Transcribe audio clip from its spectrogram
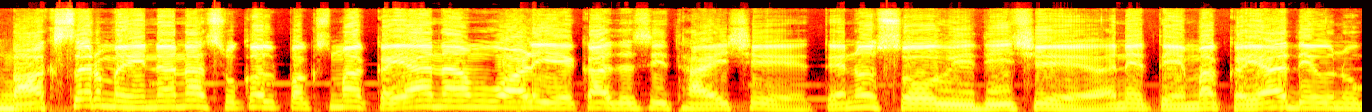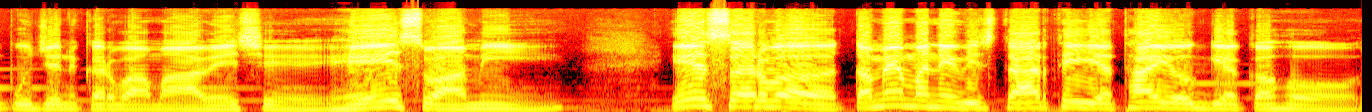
માગસર મહિનાના શુકલ પક્ષમાં કયા નામવાળી એકાદશી થાય છે? તેનો સો વિધિ છે અને તેમાં કયા દેવનું પૂજન કરવામાં આવે છે? હે સ્વામી, એ સર્વ તમે મને વિસ્તારથી યથાયોગ્ય કહો.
